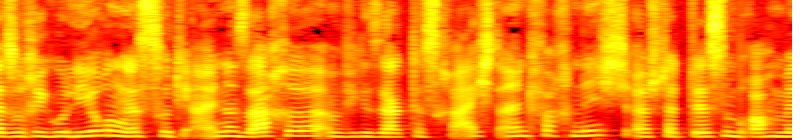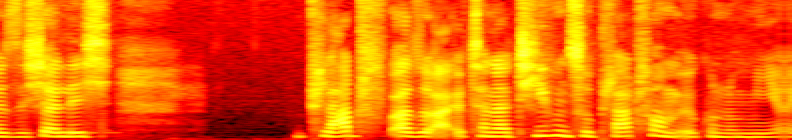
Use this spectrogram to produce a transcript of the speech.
Also Regulierung ist so die eine Sache. Wie gesagt, das reicht einfach nicht. Äh, stattdessen brauchen wir sicherlich Platt also Alternativen zur Plattformökonomie.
